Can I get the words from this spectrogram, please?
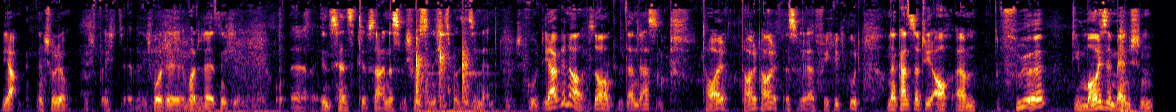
Ja, Entschuldigung, ich, ich, ich wollte, wollte da jetzt nicht äh, insensitive sein, das, ich wusste nicht, dass man sie so nennt. Gut, ja genau, so, dann du, pff, toll, toll, toll, das äh, finde ich richtig gut. Und dann kannst du natürlich auch ähm, für die Mäusemenschen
